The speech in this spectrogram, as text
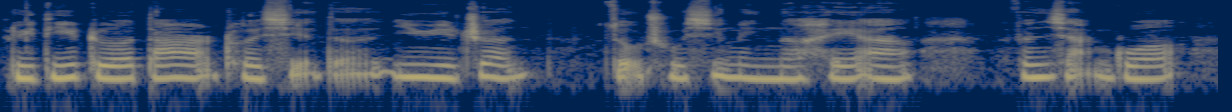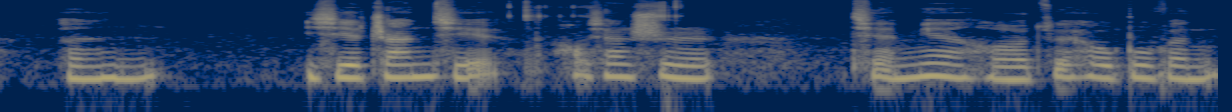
吕迪格·达尔克写的《抑郁症：走出心灵的黑暗》，分享过，嗯，一些章节，好像是前面和最后部分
